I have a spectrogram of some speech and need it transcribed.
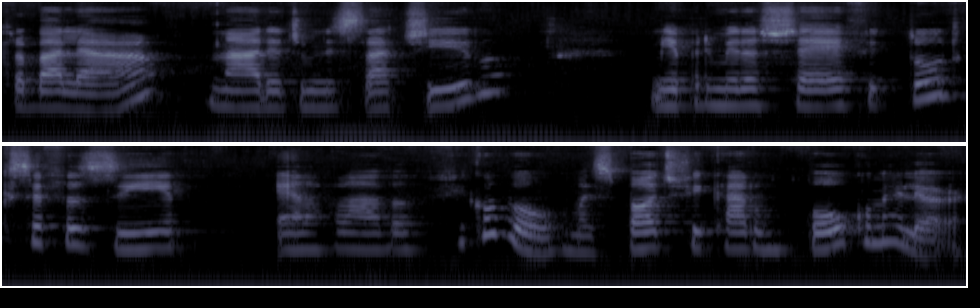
trabalhar na área administrativa. Minha primeira chefe, tudo que você fazia, ela falava: ficou bom, mas pode ficar um pouco melhor.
